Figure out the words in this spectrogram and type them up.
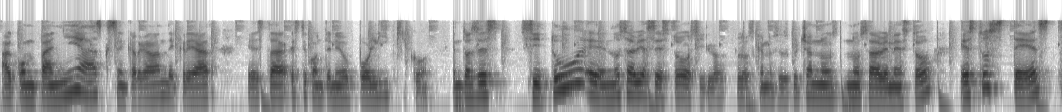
a compañías que se encargaban de crear esta, este contenido político. Entonces, si tú eh, no sabías esto, o si los que nos escuchan no, saben esto, estos test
